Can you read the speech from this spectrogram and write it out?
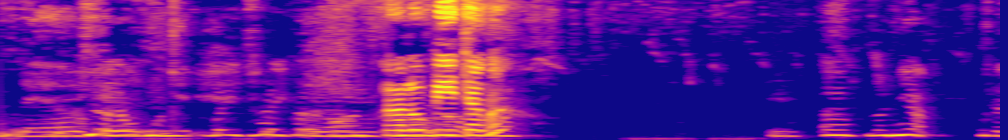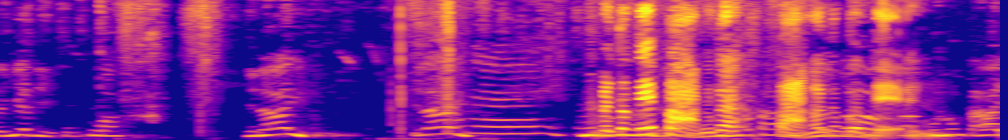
บแล้วเชื่อซึ่งแล้วคุณไม่ใช่ฆาตกรอารมณ์ดีจังนะเออแล้วเงียบคุณจะเงียบดิผมกลัวอย่าได้อย่าได้ไม่ต้องได้ปากนะปากก็ต้องแบบแดงคุณลุงตาย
